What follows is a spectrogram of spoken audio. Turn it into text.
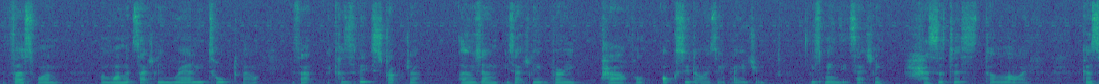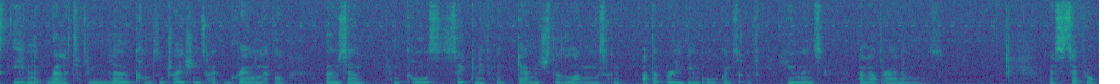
The first one, and one that's actually rarely talked about, is that because of its structure, ozone is actually a very powerful oxidizing agent. This means it's actually hazardous to life, because even at relatively low concentrations at ground level, ozone can cause significant damage to the lungs and other breathing organs of humans and other animals. There are several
